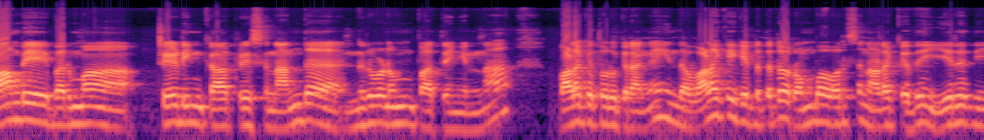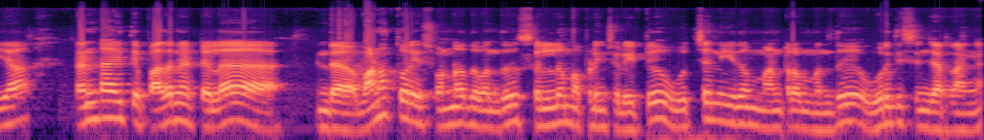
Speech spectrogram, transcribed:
பாம்பே பர்மா ட்ரேடிங் கார்ப்பரேஷன் அந்த நிறுவனமும் பார்த்தீங்கன்னா வழக்கு தொடுக்குறாங்க. இந்த வழக்கு கிட்டத்தட்ட ரொம்ப வருஷம் நடக்குது. இறுதியாக ரெண்டாயிரத்தி பதினெட்டில் இந்த வனத்துறை சொன்னது வந்து செல்லும் அப்படின்னு சொல்லிட்டு உச்சநீதிமன்றம் வந்து உறுதி செஞ்சிடுறாங்க.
